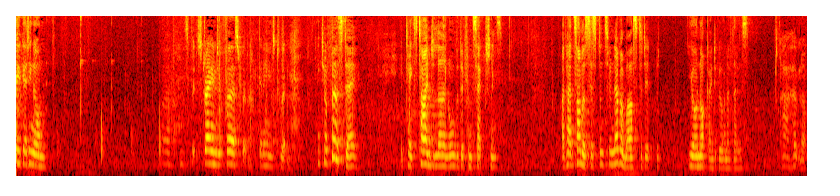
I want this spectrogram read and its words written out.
Are you getting on? Well, it's a bit strange at first, but I'm getting used to it. It's your first day. It takes time to learn all the different sections. I've had some assistants who never mastered it, but you're not going to be one of those. Ah, I hope not.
